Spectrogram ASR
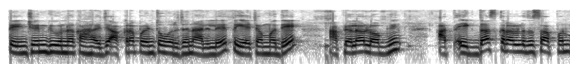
टेन्शन घेऊ नका. हा जे अकरा पॉईंटचं व्हर्जन आलेलं आहे तर याच्यामध्ये आपल्याला लॉग इन आता एकदाच करावं जसं आपण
